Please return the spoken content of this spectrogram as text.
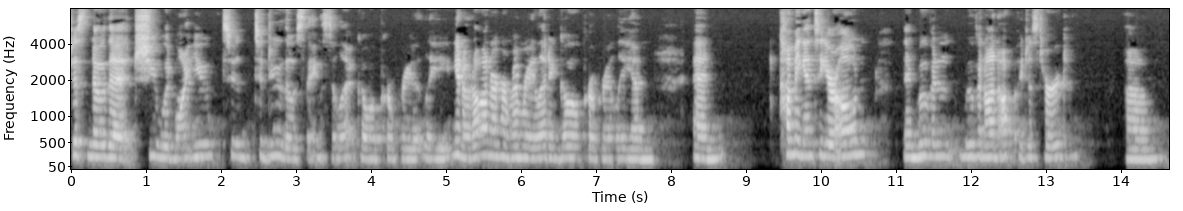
just know that she would want you to to do those things to let go appropriately you know to honor her memory letting go appropriately and and coming into your own and moving moving on up i just heard um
